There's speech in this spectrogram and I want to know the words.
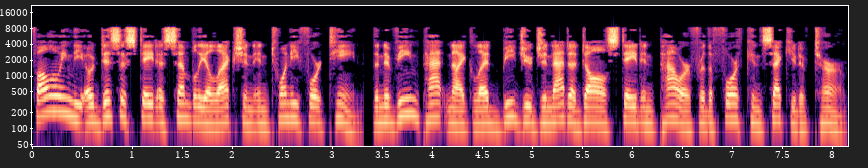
Following the Odisha State Assembly election in 2014, the Naveen Patnaik led Biju Janata Dal stayed in power for the fourth consecutive term.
